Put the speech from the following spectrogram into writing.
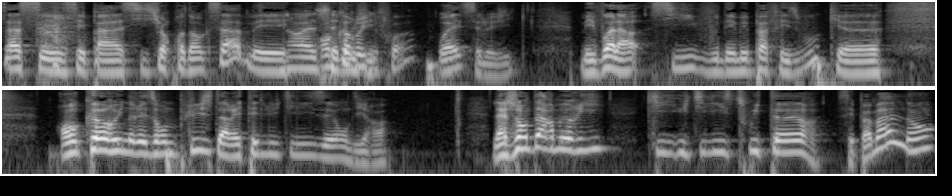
Ça, c'est pas si surprenant que ça, mais encore une fois, ouais, c'est logique. Mais voilà, si vous n'aimez pas Facebook, encore une raison de plus d'arrêter de l'utiliser, on dira. La gendarmerie qui utilisent Twitter, c'est pas mal, non?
